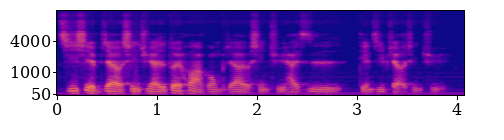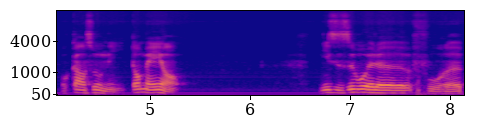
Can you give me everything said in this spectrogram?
机械比较有兴趣，还是对化工比较有兴趣，还是电机比较有兴趣？我告诉你，都没有。你只是为了符合，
